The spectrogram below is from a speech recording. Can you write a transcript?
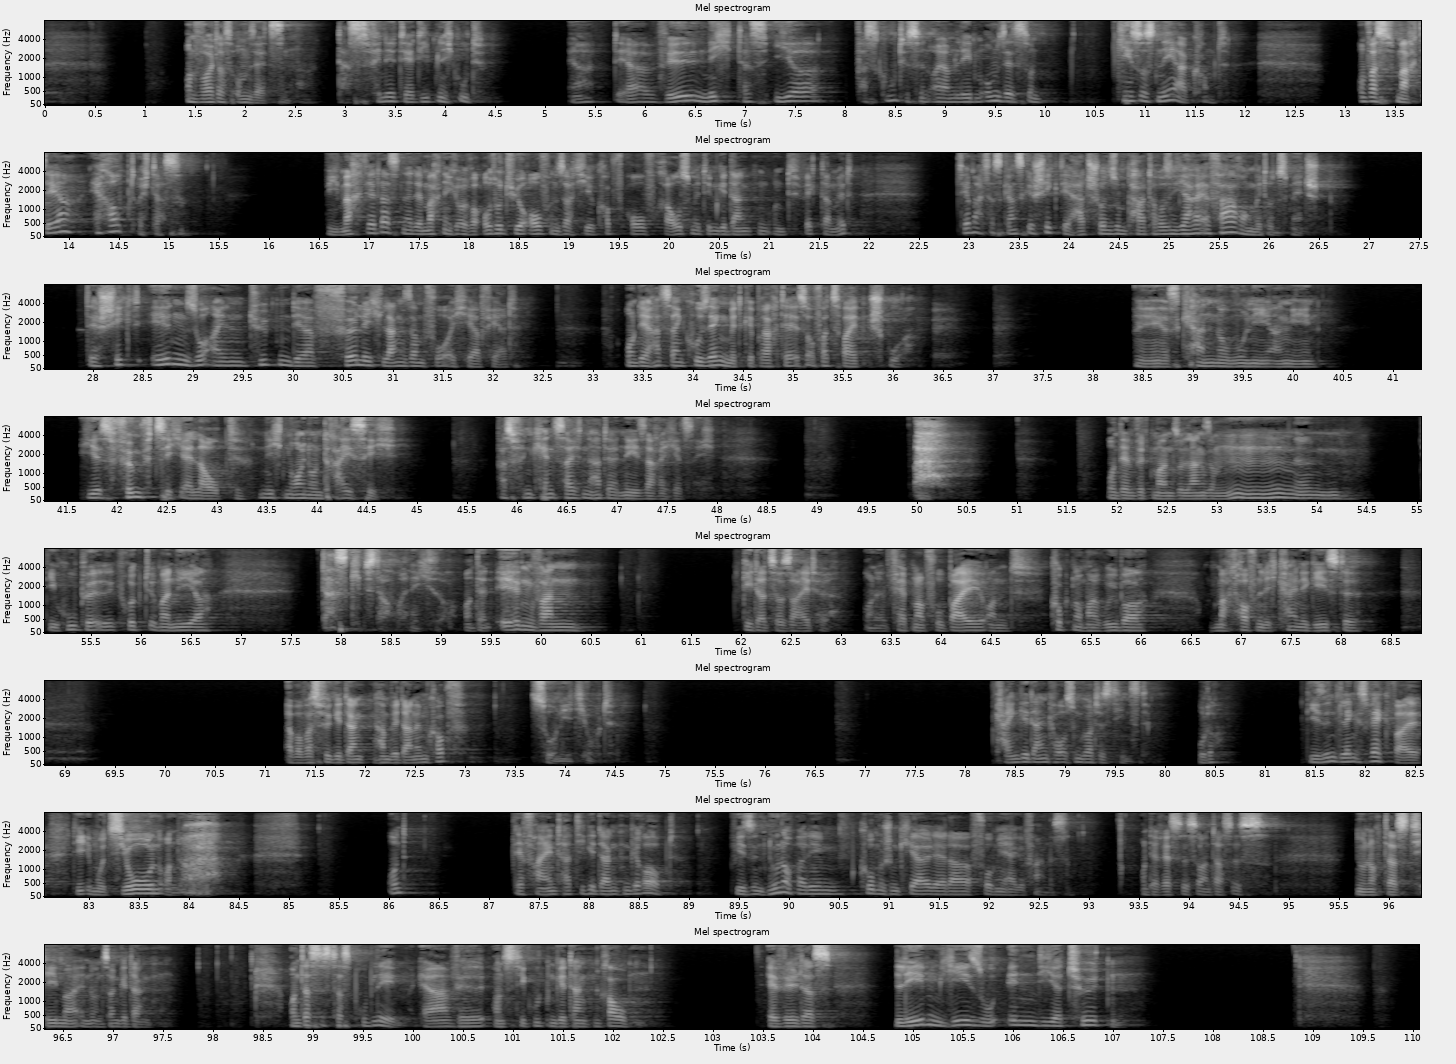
und wollt das umsetzen. Das findet der Dieb nicht gut. Ja, der will nicht, dass ihr was Gutes in eurem Leben umsetzt und Jesus näher kommt. Und was macht er? Er raubt euch das. Wie macht er das? Na, der macht nicht eure Autotür auf und sagt hier Kopf auf, raus mit dem Gedanken und weg damit. Der macht das ganz geschickt. Der hat schon so ein paar tausend Jahre Erfahrung mit uns Menschen. Der schickt irgend so einen Typen, der völlig langsam vor euch herfährt. Und der hat seinen Cousin mitgebracht, der ist auf der zweiten Spur. Und ich denke, das kann doch wohl nie angehen. Hier ist 50 erlaubt, nicht 39. Was für ein Kennzeichen hat er? Nee, sage ich jetzt nicht. Ah. Und dann wird man so langsam, mm, mm, mm, die Hupe rückt immer näher. das gibt's doch wohl nicht so. Und dann irgendwann geht er zur Seite und dann fährt man vorbei und guckt noch mal rüber und macht hoffentlich keine Geste. Aber was für Gedanken haben wir dann im Kopf? So ein Idiot. Kein Gedanke aus dem Gottesdienst, oder? Die sind längst weg, weil die Emotion und oh, und der Feind hat die Gedanken geraubt. Wir sind nur noch bei dem komischen Kerl, der da vor mir hergefahren ist. Und der Rest des Sonntags ist nur noch das Thema in unseren Gedanken. Und das ist das Problem. Er will uns die guten Gedanken rauben. Er will das Leben Jesu in dir töten.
